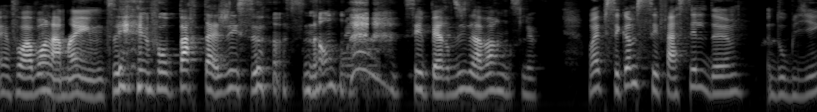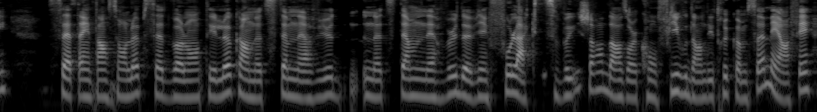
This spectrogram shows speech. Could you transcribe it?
Il faut avoir la même, Il faut partager ça. Sinon, c'est perdu d'avance, Oui, puis c'est comme si c'est facile de d'oublier cette intention-là puis cette volonté-là quand notre système nerveux nerveux devient full activé genre dans un conflit ou dans des trucs comme ça mais en fait tu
